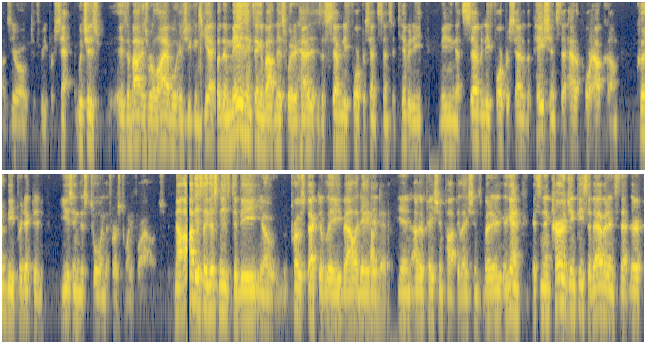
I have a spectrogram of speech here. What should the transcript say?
of zero to 3%, which is is about as reliable as you can get. But the amazing thing about this, what it had is a 74% sensitivity, meaning that 74% of the patients that had a poor outcome could be predicted using this tool in the first 24 hours. Now, obviously, this needs to be, you know, prospectively validated, validated. in other patient populations. But it, again, it's an encouraging piece of evidence that there,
